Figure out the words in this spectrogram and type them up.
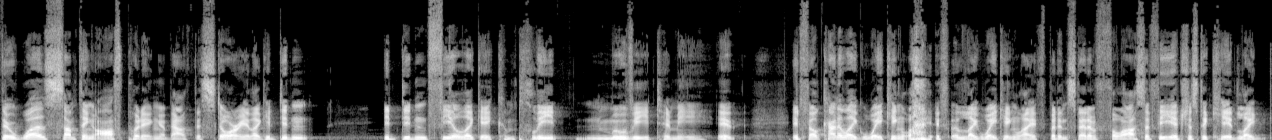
there was something off-putting about the story. Like it didn't, it didn't feel like a complete movie to me. It it felt kind of like waking life, like waking life, but instead of philosophy, it's just a kid like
